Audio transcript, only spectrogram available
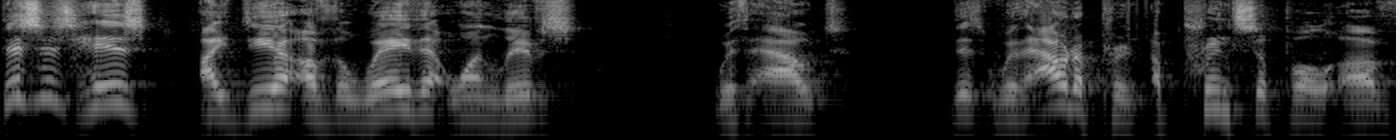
This is his idea of the way that one lives without this, without a, pr- a principle of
